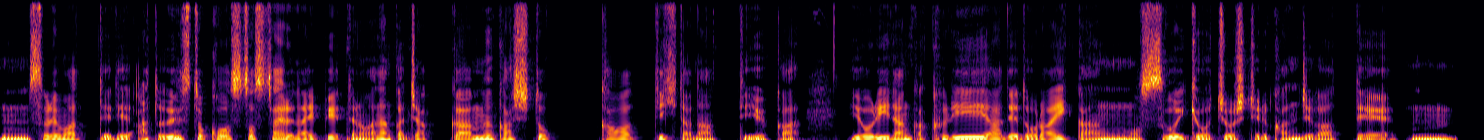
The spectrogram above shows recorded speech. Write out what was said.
うん、それもあって、で、あとウエストコーストスタイルの IPA ってのがなんか若干昔と変わってきたなっていうか、よりなんかクリアでドライ感をすごい強調してる感じがあって、うん。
